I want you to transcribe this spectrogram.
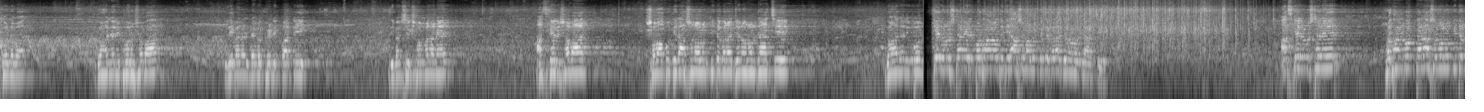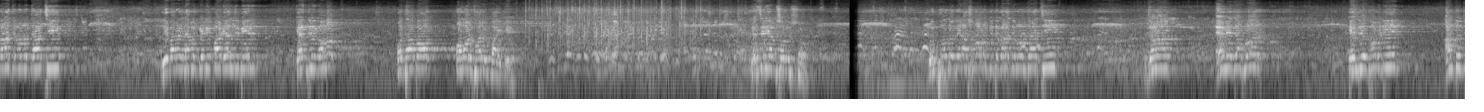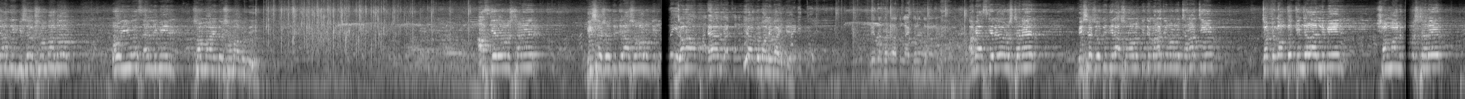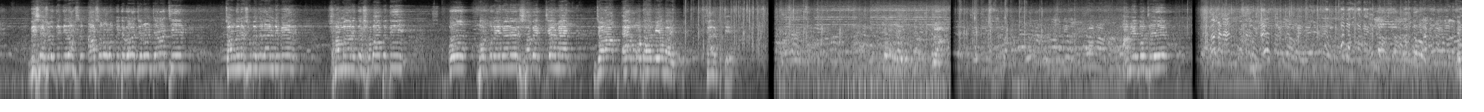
ধন্যবাদ। দোহাজারি পৌরসভা, liberal Democratic party দ্বিবার্ষিক সম্মেলনে আজকের সবার সভাপতির আসন অলঙ্কিত করার জন্য অনুরোধ জানাচ্ছি। দোহাজারি আজকের অনুষ্ঠানের প্রধান অতিথির আসন অলঙ্কিত করার জন্য অনুরোধ জানাচ্ছি। আজকের অনুষ্ঠানের প্রধান বক্তার আসন অলঙ্কিত করার জন্য অনুরোধ জানাচ্ছি। লিবারেল ডেমোক্রেটিক পার্টি এলডিবির কেন্দ্রীয় গণক অধ্যাপক অমর ফারুক ভাইকে। উদ্বোধকের আসন অলঙ্কিত করার জন্য অনুরোধ জানাচ্ছি। জনাব এম এ জাফর, কেন্দ্রীয় কমিটির আন্তর্জাতিক বিষয়ক সম্পাদক ও ইউএসএলডিবির সম্মানিত সভাপতি। আজকের অনুষ্ঠানের বিশেষ অতিথির অলঙ্কিত জনাব এম ইয়াকুব আলী ভাইকে। আমি আজকের এই অনুষ্ঠানের বিশেষ অতিথির আসন অলঙ্কিত করার জন্য অনুরোধ জানাচ্ছি চট্টগ্রাম দক্ষিণ জেলা লিপির সম্মানিত অনুষ্ঠানের বিশেষ অতিথির আস- আসন অলঙ্কিত করার জন্য জানাচ্ছি চন্দনাশ উপজেলা লিপির সম্মানিত সভাপতি ও ফরকুল ইউনিয়নের সাবেক চেয়ারম্যান জনাব এম মোতাহার মিয়া ভাই সাহেবকে। আমি বলছি, এ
